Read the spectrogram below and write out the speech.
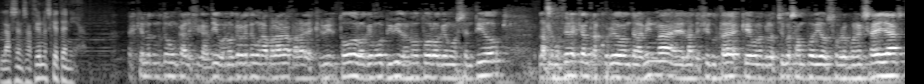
las sensaciones que tenía. Es que no, tengo un calificativo, no creo que tenga una palabra para describir todo lo que hemos vivido, no todo lo que hemos sentido, las emociones que han transcurrido durante la misma, eh, las dificultades que, bueno, que los chicos han podido sobreponerse a ellas,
